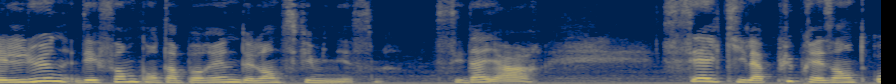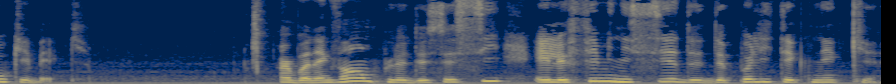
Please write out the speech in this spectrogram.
est l'une des formes contemporaines de l'antiféminisme. C'est d'ailleurs celle qui est la plus présente au Québec. Un bon exemple de ceci est le féminicide de Polytechnique,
